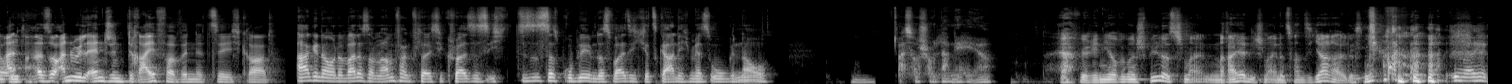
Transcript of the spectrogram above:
gerade. an- also Unreal Engine 3 verwendet, sehe ich gerade. Ah, genau, und dann war das am Anfang vielleicht die Crisis. Ich, das ist das Problem, das weiß ich jetzt gar nicht mehr so genau. Hm. Das war schon lange her. Ja, wir reden hier auch über ein Spiel, das ist schon eine Reihe, die schon 21 Jahre alt ist. Ne? Immerhin.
